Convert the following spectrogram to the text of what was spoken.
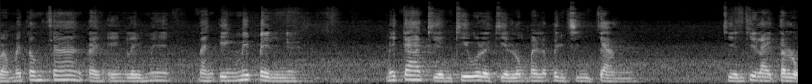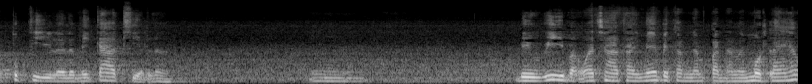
บอกไม่ต้องจ้างแต่งเองเลยแม่แต่งเองไม่เป็นไงไม่กล้าเขียนคิ้วเลยเขียนลงไปแล้วเป็นชินจัง เขียนที่ไรตลกทุกทีเลยเลยไม่กล้าเขียนเลยอืมบิววี่บอกว่าชาไทยแม่ไปทำน้ำปั่นอะไรหมดแล้ว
